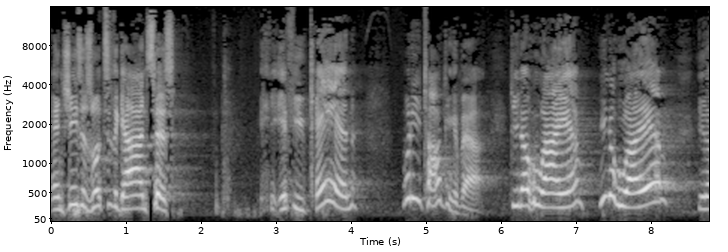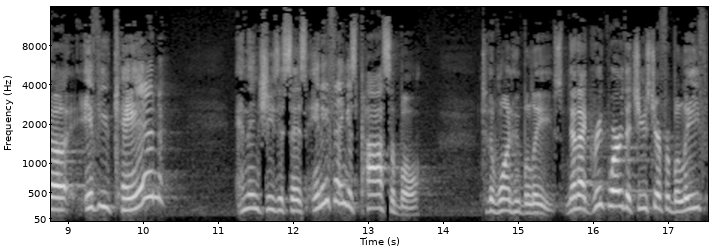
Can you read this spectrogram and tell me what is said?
And Jesus looks at the guy and says, If you can, what are you talking about? Do you know who I am? You know who I am? You know, if you can. And then Jesus says, Anything is possible to the one who believes. Now, that Greek word that's used here for belief,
